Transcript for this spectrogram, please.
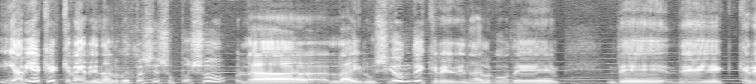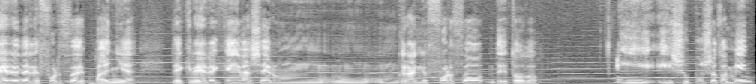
y había que creer en algo. Entonces supuso la, ilusión de creer en algo, de, creer en el esfuerzo de España, de creer que iba a ser un, gran esfuerzo de todo. Y, y, supuso también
